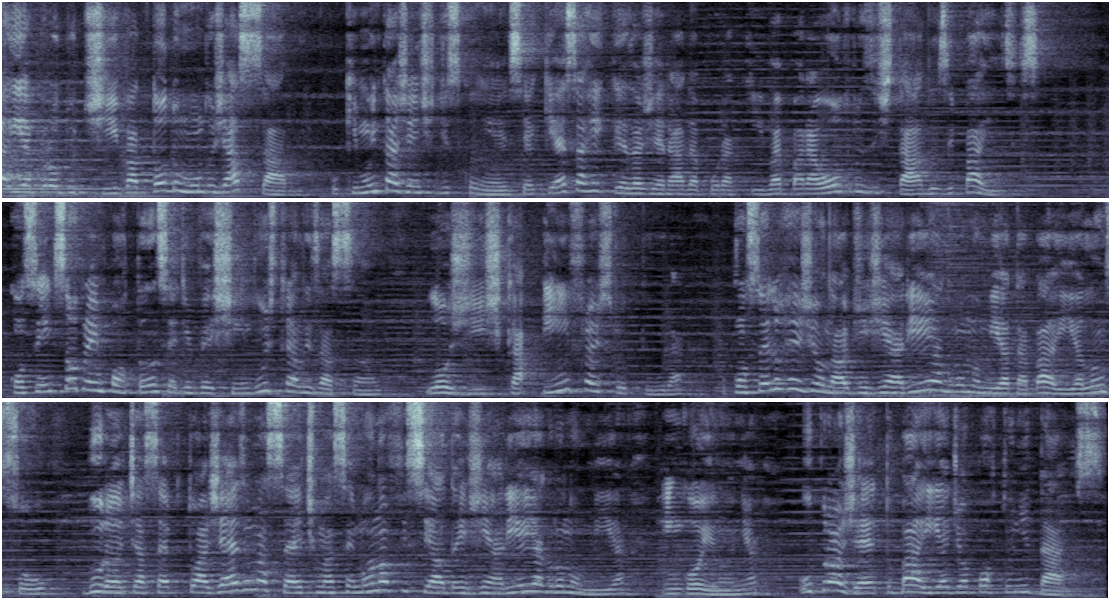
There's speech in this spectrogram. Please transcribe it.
Bahia produtiva todo mundo já sabe. O que muita gente desconhece é que essa riqueza gerada por aqui vai para outros estados e países. Consciente sobre a importância de investir em industrialização, logística e infraestrutura, o Conselho Regional de Engenharia e Agronomia da Bahia lançou, durante a 77ª Semana Oficial da Engenharia e Agronomia, em Goiânia, o projeto Bahia de Oportunidades.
